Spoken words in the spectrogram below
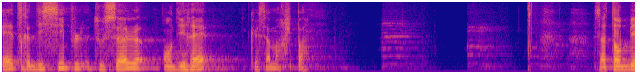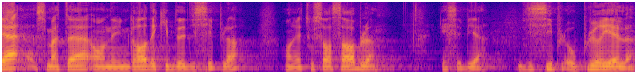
Être disciple tout seul, on dirait que ça ne marche pas. Ça tombe bien, ce matin, on est une grande équipe de disciples, là. on est tous ensemble, et c'est bien. Disciples au pluriel.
